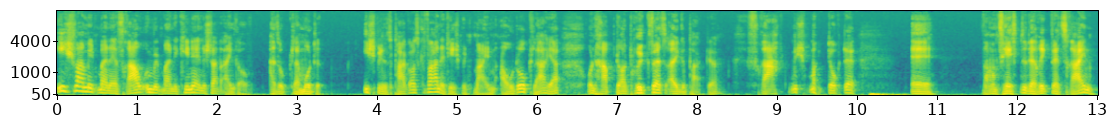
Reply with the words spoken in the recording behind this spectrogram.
Ich war mit meiner Frau und mit meinen Kindern in der Stadt einkaufen. Also Klamotte. Ich bin ins Parkhaus gefahren, natürlich mit meinem Auto, klar, ja, und hab dort rückwärts eingepackt, ja. Fragt mich meine Tochter, äh, warum fährst du da rückwärts rein?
